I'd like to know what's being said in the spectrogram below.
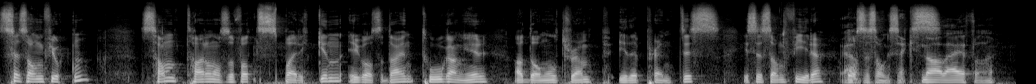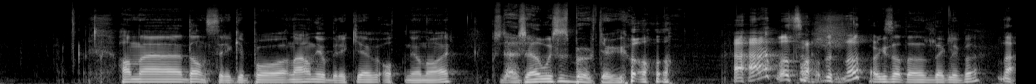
sesong 14. Samt har han også fått sparken i gåsetegn to ganger av Donald Trump i The Prentice i sesong 4 Ja. og sesong 6. Nå hadde jeg gjetta det. Han eh, danser ikke på Nei, han jobber ikke 8. januar. That's always his birthday. Hæ? Hva sa du nå? Har du ikke sett det, det klippet? Nei.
